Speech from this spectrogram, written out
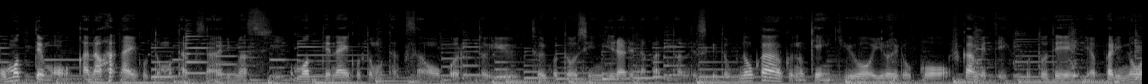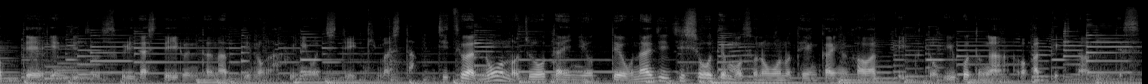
も思っても叶わないこともたくさんありますし思ってないこともたくさん起こるというそういうことを信じられなかったんですけど脳科学の研究をいろいろこう深めていくことでやっぱり脳って現実を作り出しているんだなっていうのが腑に落ちてきました。実は脳の状態によって同じ事象でもその後の展開が変わっていくということが分かってきたんです。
